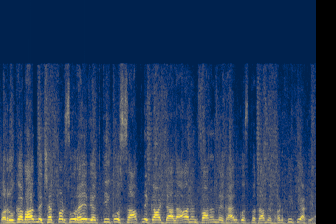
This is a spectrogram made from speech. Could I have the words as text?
फर्रुखाबाद में छत पर सो रहे व्यक्ति को सांप ने काट डाला, आनंद फानंद में घायल को अस्पताल में भर्ती किया गया।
